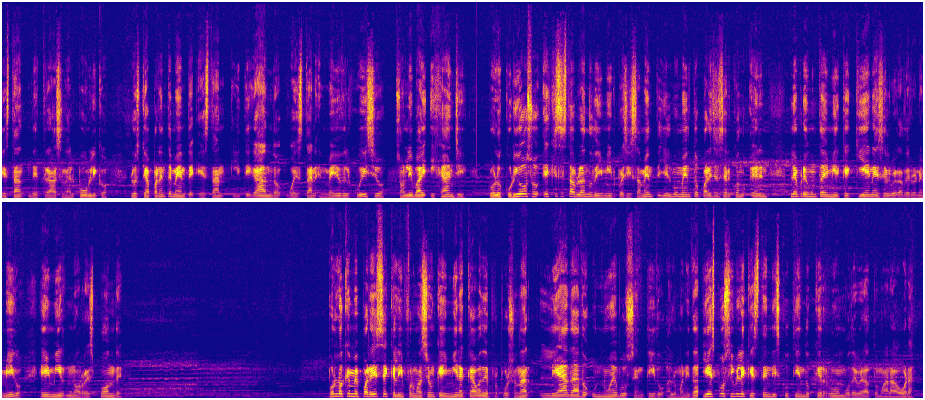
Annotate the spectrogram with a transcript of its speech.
están detrás en el público. Los que aparentemente están litigando o están en medio del juicio son Levi y Hanji, pero lo curioso es que se está hablando de Ymir precisamente y el momento parece ser cuando Eren le pregunta a Ymir que quién es el verdadero enemigo e Ymir no responde. Por lo que me parece que la información que Ymir acaba de proporcionar le ha dado un nuevo sentido a la humanidad y es posible que estén discutiendo qué rumbo deberá tomar ahora.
